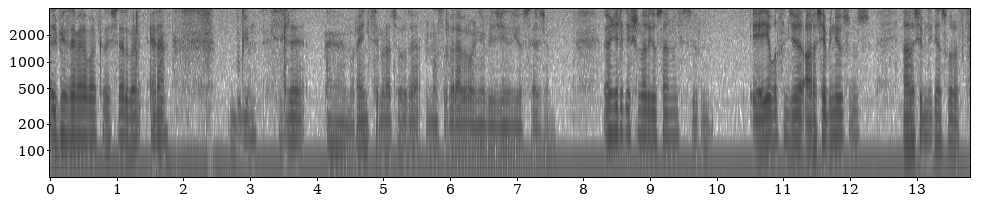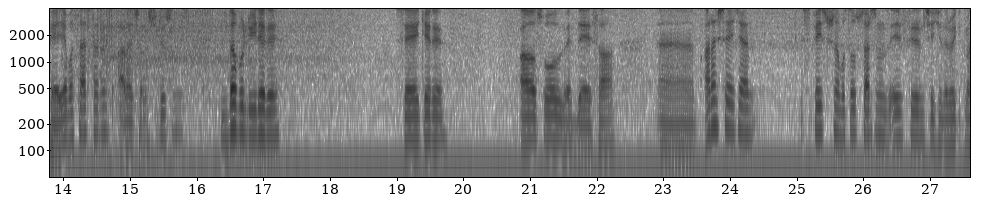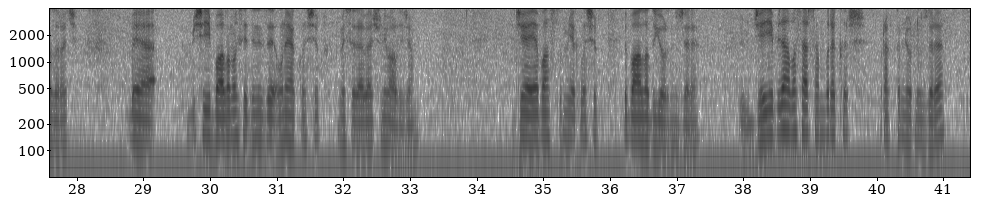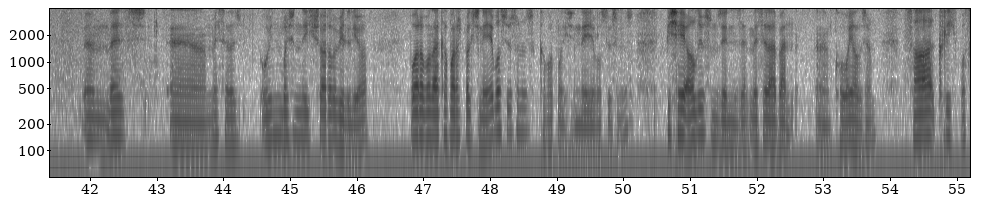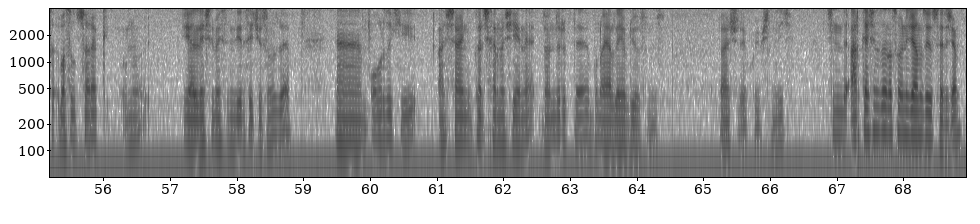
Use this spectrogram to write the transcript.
Hepinize merhaba arkadaşlar ben Eren. Bugün size e, Range Simulator'da nasıl beraber oynayabileceğinizi göstereceğim. Öncelikle şunları göstermek istiyorum. E'ye basınca araça biniyorsunuz. Araça bindikten sonra F'ye basarsanız araç çalıştırıyorsunuz. W ileri S geri A sol ve D sağ e, Araçtayken Space tuşuna basılı tutarsanız el freni çekilir ve gitmez araç. Veya bir şeyi bağlamak istediğinizde ona yaklaşıp mesela ben şunu bağlayacağım. C'ye bastım yaklaşıp ve bağladı gördüğünüz üzere. C'ye bir daha basarsam bırakır. Bıraktım gördüğünüz üzere. Ve eee, mesela oyunun başında ilk şu araba belirliyor. Bu arabadan kapatmak için E'ye basıyorsunuz. Kapatmak için de E'ye basıyorsunuz. Bir şey alıyorsunuz elinize. Mesela ben eee, kovayı alacağım. Sağ klik basa- basılı tutarak onu yerleştirmek istediğiniz yeri seçiyorsunuz ve eee, oradaki aşağı inip yukarı çıkarma şeyine döndürüp de bunu ayarlayabiliyorsunuz. Ben şuraya koyayım şimdilik. Şimdi arkadaşınızla nasıl oynayacağınızı göstereceğim.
